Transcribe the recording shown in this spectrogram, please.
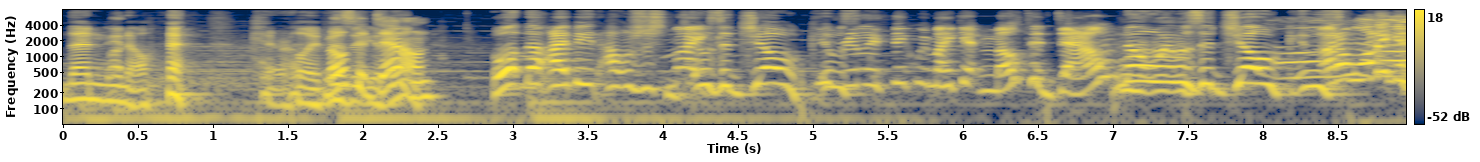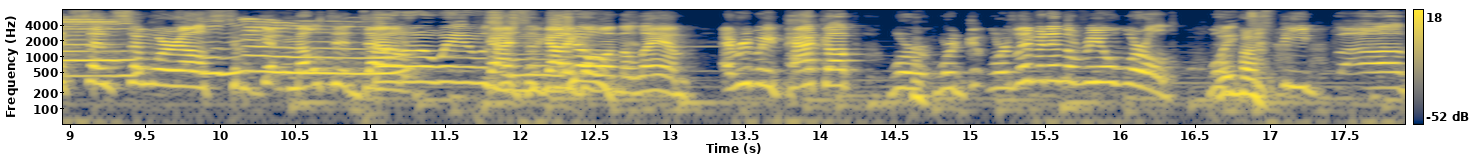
Then you What? know, can't really visit Melted you then. Down. Well, no, I mean, I was just Mike, it was a joke. It You was really think we might get melted down? no, it was a joke. It was I don't want to get sent somewhere else to get melted down. no, no, wait, it was Guys, just we a gotta joke. go on the lam. Everybody, pack up. We're we're we're living in the real world. We'll Wait. just be. Uh,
